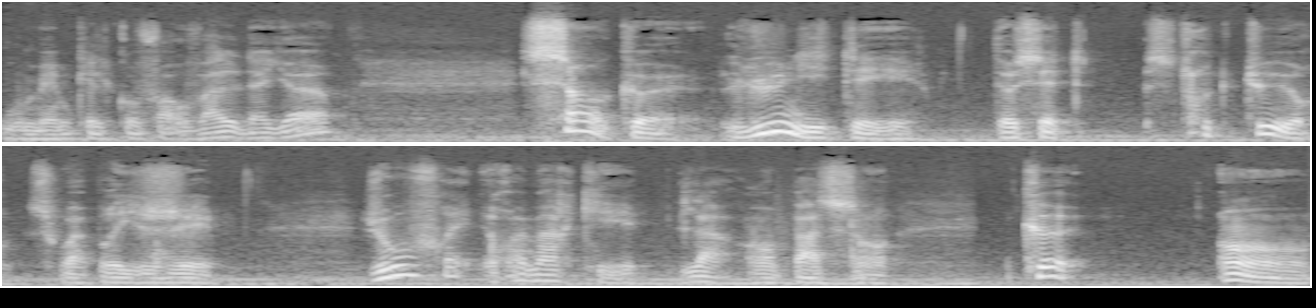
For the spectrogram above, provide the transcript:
ou même quelquefois ovales d'ailleurs, sans que l'unité de cette structure soit brisée. Je vous ferai remarquer, là en passant, que en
